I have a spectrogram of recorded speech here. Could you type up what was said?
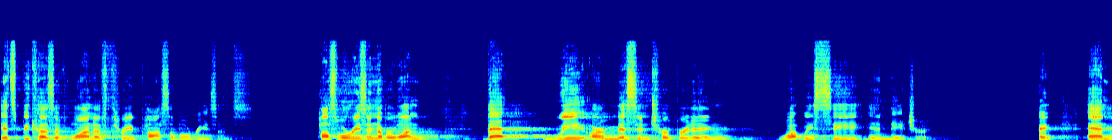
it's because of one of three possible reasons. Possible reason number one, that we are misinterpreting what we see in nature, right? And,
